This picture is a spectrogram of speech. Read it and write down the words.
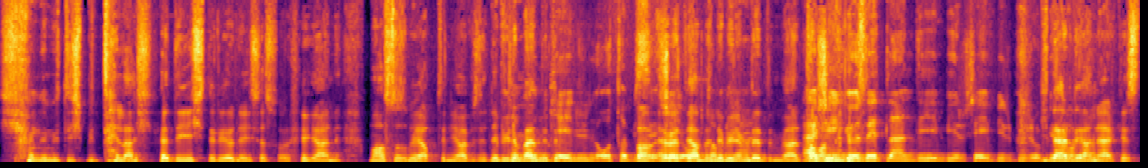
Şimdi müthiş bir telaş ve değiştiriyor neyse soruyu. Yani mahsus mu yaptın ya bize? Ne bileyim ben dedim. Eylül'ün otobüsü tamam, Evet yani ne bileyim yani. dedim. Yani, Her tamam. şeyin gözetlendiği bir şey bir bir Giderdi bir yani herkes.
